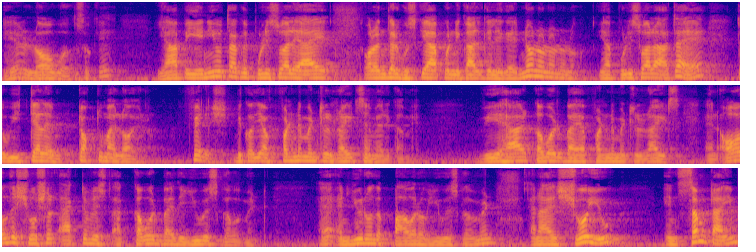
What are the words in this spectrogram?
Here, law works, okay? यहाँ पे ये नहीं होता कोई पुलिस वाले आए और अंदर घुस के आपको निकाल के ले गए नो नो नो नो नो यहाँ पुलिस वाला आता है तो वी टेल एम टॉक टू माई लॉयर फिनिश बिकॉज यहाँ फंडामेंटल राइट्स हैं अमेरिका we are covered by our fundamental rights and all the social activists are covered by the US government eh? and you know the power of US government and I'll show you in some time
